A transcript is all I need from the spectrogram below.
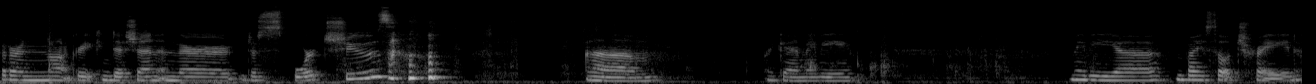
that are in not great condition and they're just sport shoes. um, again, maybe, maybe uh, buy, sell, trade.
